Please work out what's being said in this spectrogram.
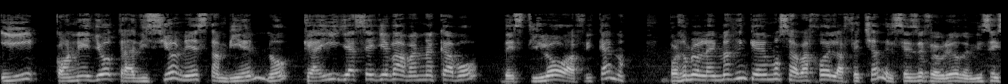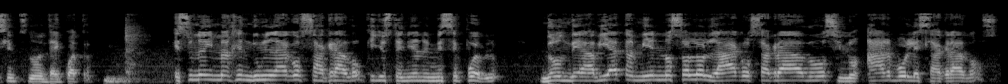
y con ello tradiciones también, ¿no? Que ahí ya se llevaban a cabo de estilo africano. Por ejemplo, la imagen que vemos abajo de la fecha del 6 de febrero de 1694 es una imagen de un lago sagrado que ellos tenían en ese pueblo, donde había también no solo lagos sagrados, sino árboles sagrados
